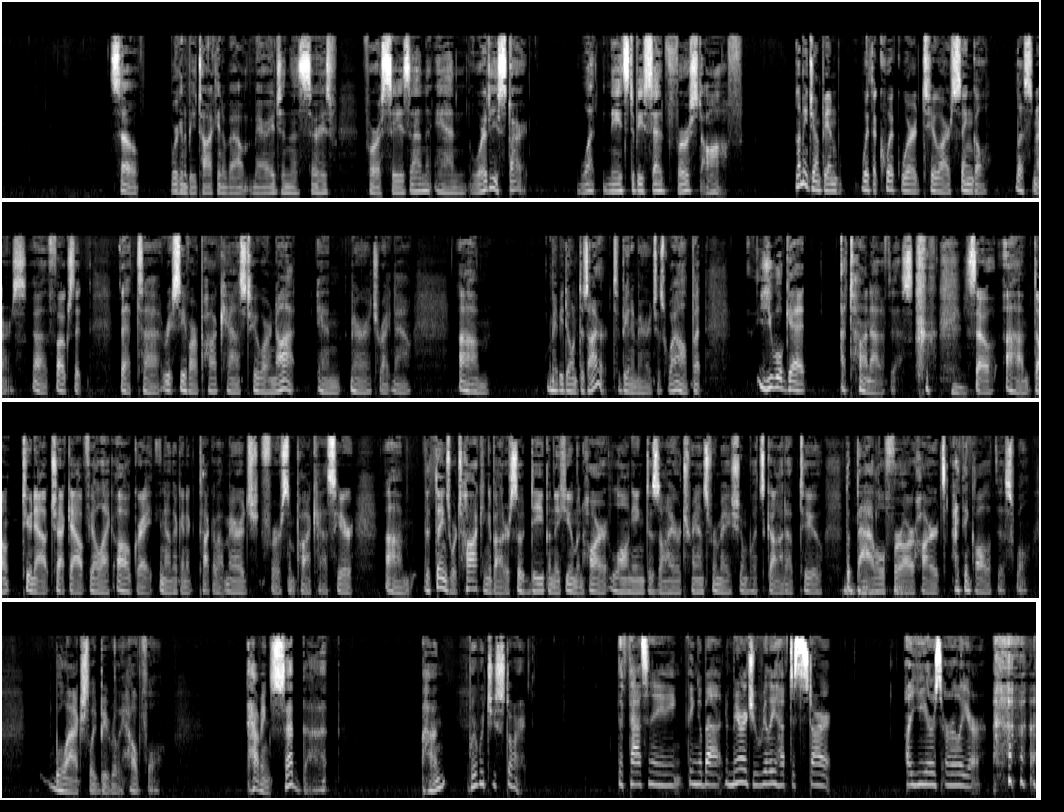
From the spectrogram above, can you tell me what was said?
So, we're going to be talking about marriage in this series for a season. And where do you start? What needs to be said first off? Let me jump in with a quick word to our single listeners, uh, folks that that uh, receive our podcast who are not in marriage right now. Um, maybe don't desire to be in a marriage as well, but you will get a ton out of this. so um, don't tune out, check out, feel like, oh, great, you know, they're going to talk about marriage for some podcasts here. Um, the things we're talking about are so deep in the human heart longing, desire, transformation, what's God up to, the battle for our hearts. I think all of this will will actually be really helpful. Having said that, hun, where would you start? The fascinating thing about marriage, you really have to start a years earlier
